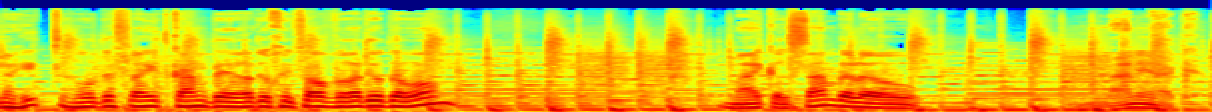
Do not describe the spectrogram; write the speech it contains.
להיט רודף להיט כאן ברדיו חיפה וברדיו דרום? מייקל סמבלו, מניאק.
